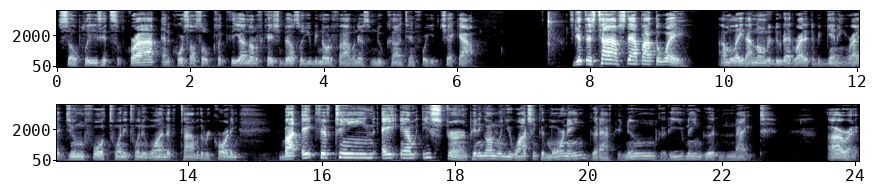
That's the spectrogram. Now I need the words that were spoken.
So please hit subscribe and, of course, also click the uh, notification bell so you'll be notified when there's some new content for you to check out. Let's get this time stamp out the way. I'm late. I normally do that right at the beginning, right? June 4th, 2021 at the time of the recording. About 8.15 a.m. Eastern, depending on when you're watching. Good morning, good afternoon, good evening, good night. All right.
